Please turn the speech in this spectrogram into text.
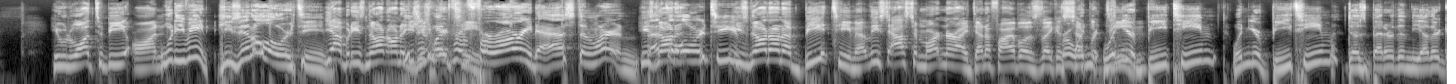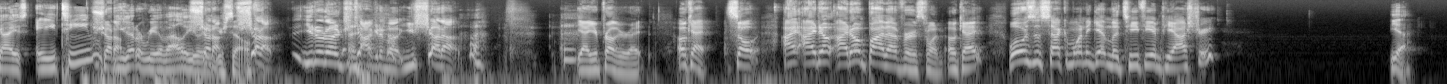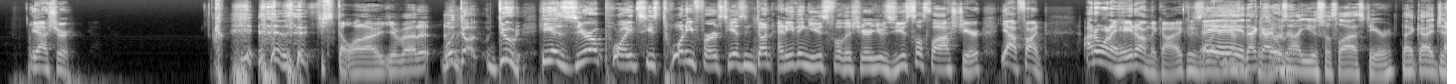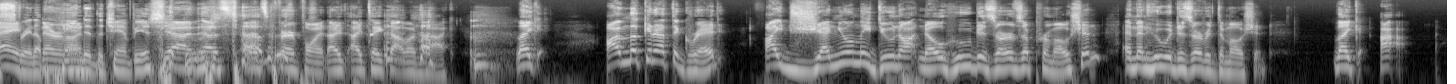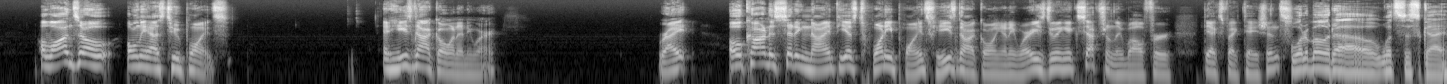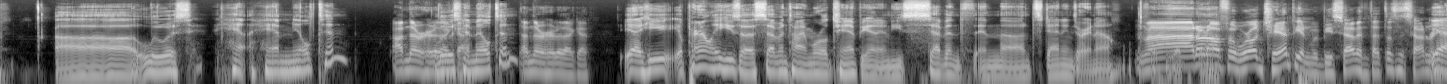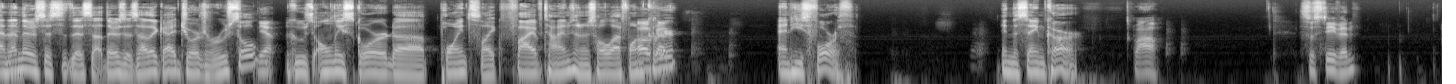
He would want to be on. What do you mean? He's in a lower team. Yeah, but he's not on a He just went from team. Ferrari to Aston Martin. He's That's not a lower team. He's not on a B team. At least Aston Martin are identifiable as like a Bro, when, separate when team. your B team, when your B team does better than the other guy's A team, Shut up. you got to reevaluate shut up! yourself. Shut up! You don't know what you're talking about. You shut up. yeah, you're probably right. Okay, so I, I don't I don't buy that first one. Okay, what was the second one again? Latifi and Piastri. Yeah. Yeah, sure. just don't want to argue about it. Well, du- dude, he has zero points. He's 21st. He hasn't done anything useful this year. He was useless last year. Yeah, fine. I don't want to hate on the guy because Hey, like, he hey, that guy was it. not useless last year. That guy just Hey, straight up never mind. handed the championship. Yeah, that's, that's a fair point. I, I take that one back. Like, I'm looking at the grid. I genuinely do not know who deserves a promotion and then who would deserve a demotion. Like, I, Alonso only has two points, and he's not going anywhere. Right? Ocon is sitting ninth. He has 20 points. He's not going anywhere. He's doing exceptionally well for the expectations. What about uh, what's this guy? Uh, Lewis ha- Hamilton. I've never heard of Lewis that guy. Hamilton. I've never heard of that guy. Yeah, he apparently he's a seven-time world champion and he's seventh in the standings right now. Uh, I don't know if a world champion would be seventh. That doesn't sound right. Yeah, and then there's this this uh, there's this other guy George Russell, Yep. who's only scored uh, points like five times in his whole F1 Okay. career, and he's fourth in the same car. wow. So Steven,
